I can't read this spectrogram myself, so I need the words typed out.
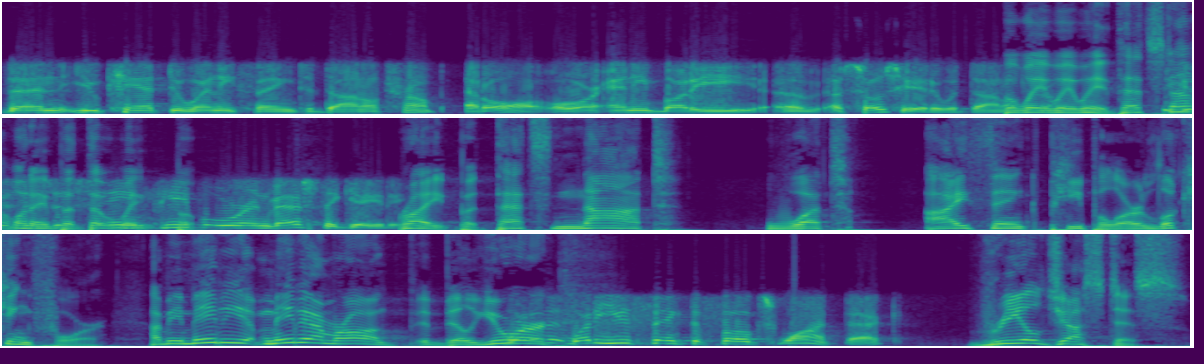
then you can't do anything to Donald Trump at all or anybody uh, associated with Donald But wait, Trump. wait, wait. That's not Because what I. But the the, same wait, but- people were investigating. Right, but that's not what I think people are looking for. I mean, maybe maybe I'm wrong, Bill. You What, are do they- what do you think the folks want, Beck? Real justice.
